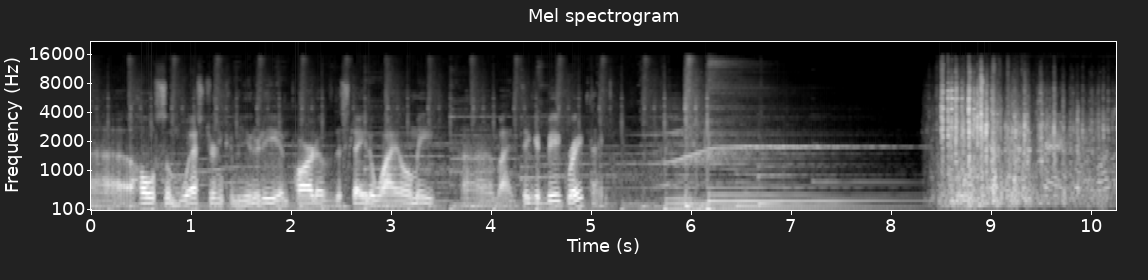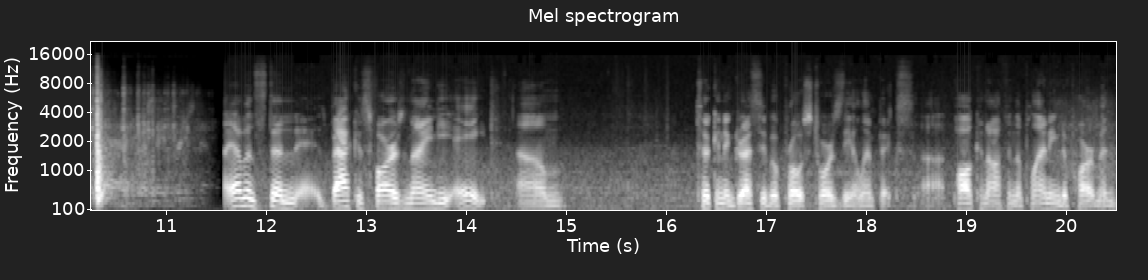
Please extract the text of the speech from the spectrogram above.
uh, wholesome Western community and part of the state of Wyoming, uh, I think it'd be a great thing. Evanston, back as far as 98, um, took an aggressive approach towards the Olympics. Uh, Paul Knopf in the planning department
